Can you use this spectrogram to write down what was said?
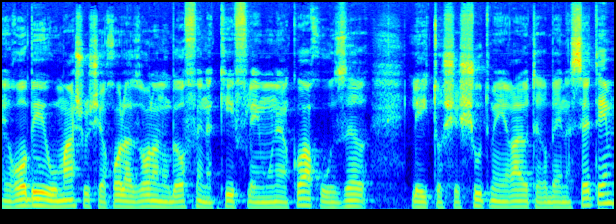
אירובי הוא משהו שיכול לעזור לנו באופן עקיף לאימוני הכוח, הוא עוזר להתאוששות מהירה יותר בין הסטים.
